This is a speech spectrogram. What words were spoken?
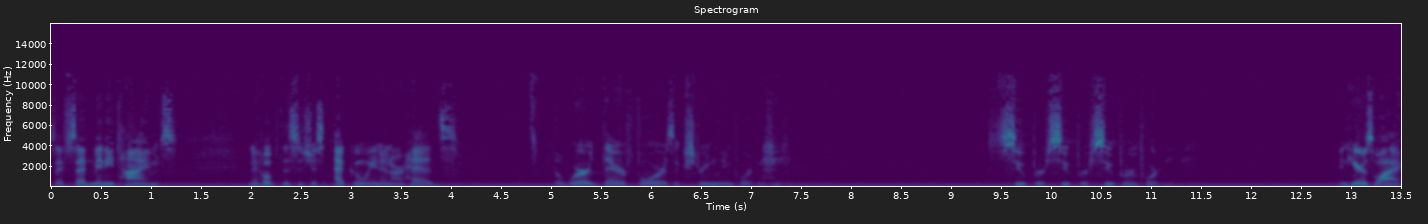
As I've said many times, and I hope this is just echoing in our heads, the word therefore is extremely important. super, super, super important. And here's why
